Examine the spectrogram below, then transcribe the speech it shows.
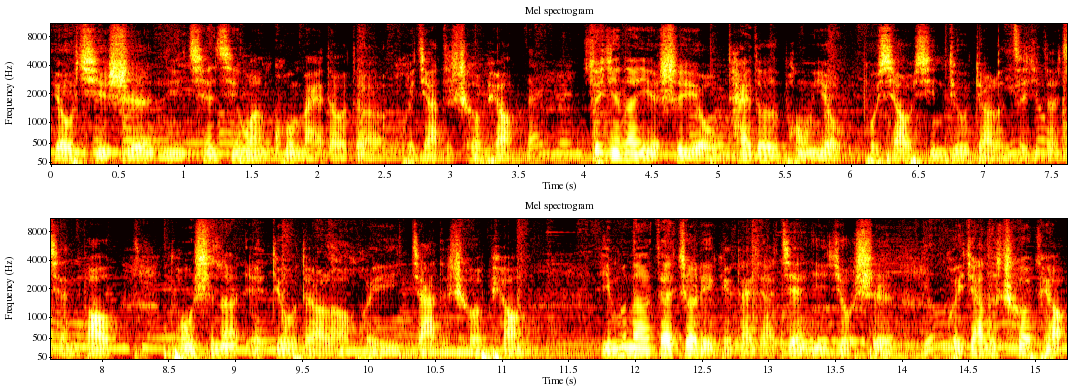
尤其是你千辛万苦买到的回家的车票。最近呢，也是有太多的朋友不小心丢掉了自己的钱包，同时呢，也丢掉了回家的车票。姨母呢，在这里给大家建议，就是回家的车票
